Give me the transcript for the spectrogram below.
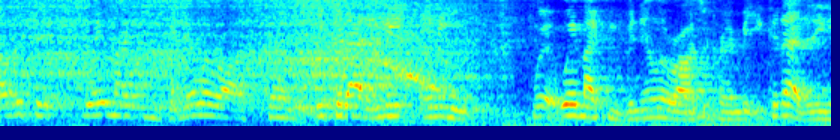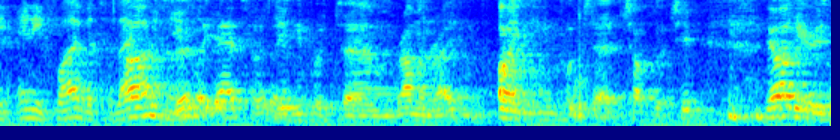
Obviously, we're making vanilla ice cream, but you could add any. Any we're, we're making vanilla ice cream, but you could add any, any flavour to that. Oh, absolutely, You? yeah, absolutely. You can put um, rum and raisins. Oh, and you can put uh, chocolate chip. The idea is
